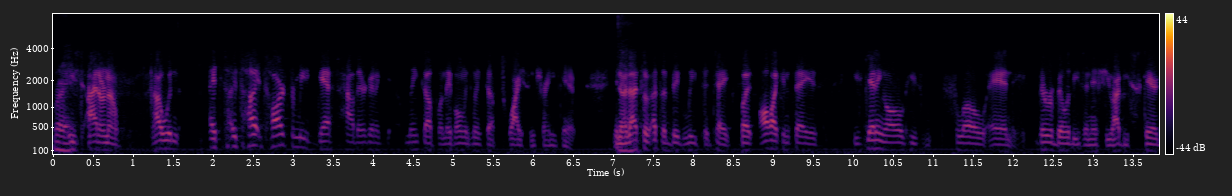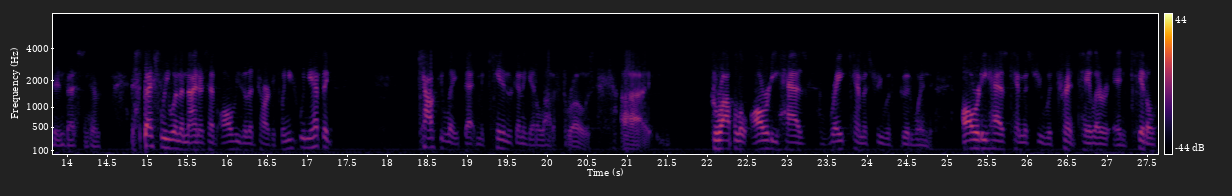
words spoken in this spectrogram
Right. He's, I don't know. I wouldn't. It's it's it's hard for me to guess how they're going to link up when they've only linked up twice in training camp. You know, yeah. that's a that's a big leap to take. But all I can say is he's getting old. He's slow, and durability is an issue. I'd be scared to invest in him, especially when the Niners have all these other targets. When you when you have to calculate that McKinnon's going to get a lot of throws. Uh, Garoppolo already has great chemistry with Goodwin already has chemistry with Trent Taylor and Kittle.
